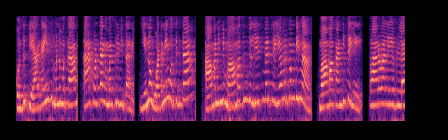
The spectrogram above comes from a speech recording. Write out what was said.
கொஞ்சம் தேங்காயும் திருமணமாக்கா ஆ கொண்டாங்க அம்மா திருவி தரேன் என்ன உடனே ஒத்துக்கிட்டா ஆமா நீங்க மாமாத்துன்னு சொல்லியாச்சு மாதிரி செய்யாம இருக்க முடியுமா மாமா கண்டி செய்யும் பரவாயில்லையே பிள்ளை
